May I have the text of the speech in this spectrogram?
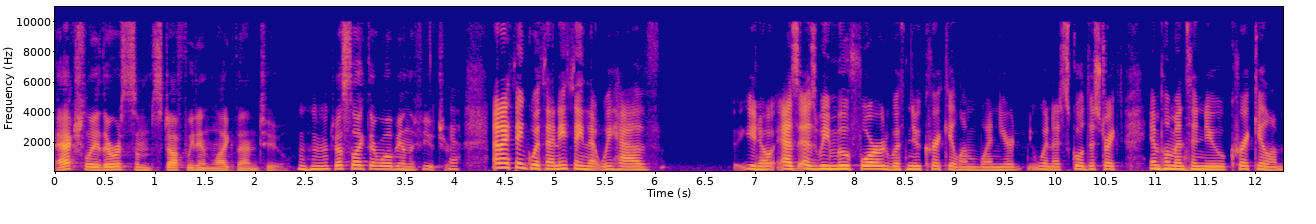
actually there was some stuff we didn't like then too. Mm-hmm. Just like there will be in the future. Yeah. And I think with anything that we have you know as as we move forward with new curriculum when you're when a school district implements a new curriculum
